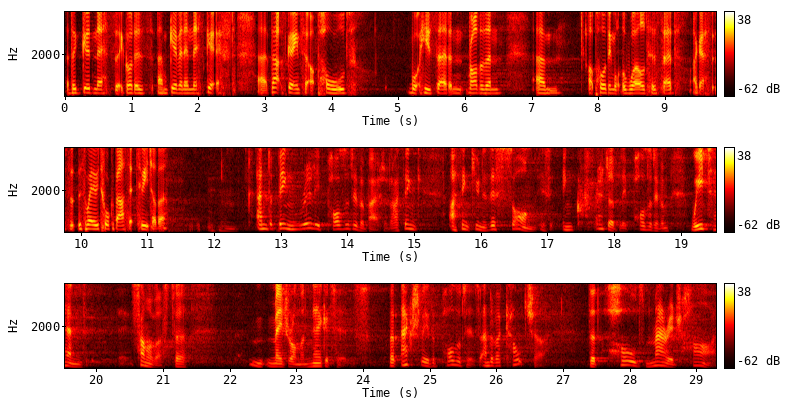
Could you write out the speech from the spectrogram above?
the goodness that God has um, given in this gift, uh, that's going to uphold what He's said, and rather than um, upholding what the world has said, I guess it's, it's the way we talk about it to each other. And being really positive about it. I think I think, you know, this song is incredibly positive, and we tend, some of us, to major on the negatives, but actually the positives, and of a culture that holds marriage high,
